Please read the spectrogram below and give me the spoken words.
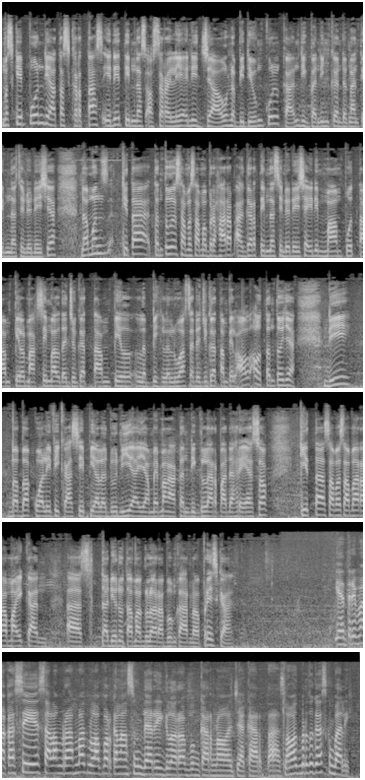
Meskipun di atas kertas ini timnas Australia ini jauh lebih diunggulkan dibandingkan dengan tim timnas Indonesia. Namun kita tentu sama-sama berharap agar timnas Indonesia ini mampu tampil maksimal dan juga tampil lebih leluasa dan juga tampil all out tentunya di babak kualifikasi Piala Dunia yang memang akan digelar pada hari esok. Kita sama-sama ramaikan uh, Stadion Utama Gelora Bung Karno. Priska. Ya, terima kasih. Salam rahmat melaporkan langsung dari Gelora Bung Karno, Jakarta. Selamat bertugas kembali.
